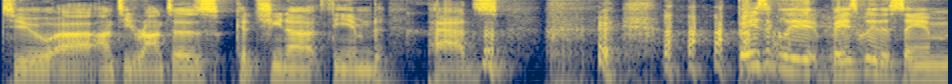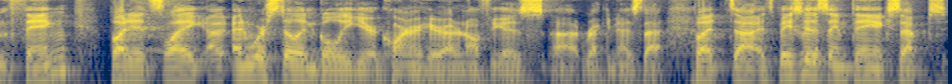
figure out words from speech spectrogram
to uh, Antti Raanta's Kachina themed pads. basically, basically the same thing, but it's like, uh, and we're still in goalie gear corner here. I don't know if you guys uh, recognize that, but uh, it's basically yeah. the same thing, except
